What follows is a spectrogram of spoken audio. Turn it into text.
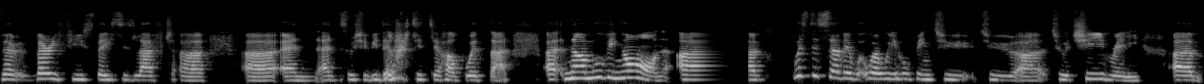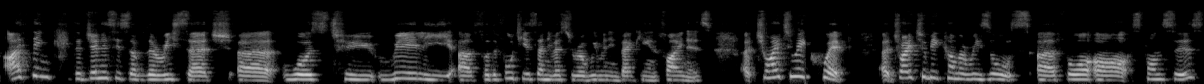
very very few spaces left, and and so she'll be delighted to help with that. now, moving on with this survey, what were we hoping to to uh, to achieve? Really, um, I think the genesis of the research uh, was to really, uh, for the 40th anniversary of Women in Banking and Finance, uh, try to equip. Uh, try to become a resource uh, for our sponsors,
